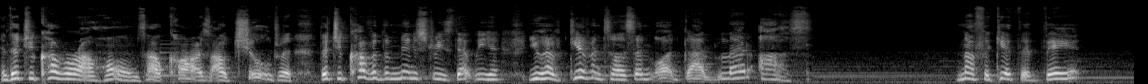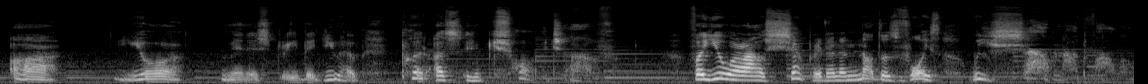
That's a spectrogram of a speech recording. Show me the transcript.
And that you cover our homes, our cars, our children, that you cover the ministries that we you have given to us. And Lord God, let us not forget that they are your ministry that you have put us in charge of. For you are our shepherd, and another's voice we shall not follow.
